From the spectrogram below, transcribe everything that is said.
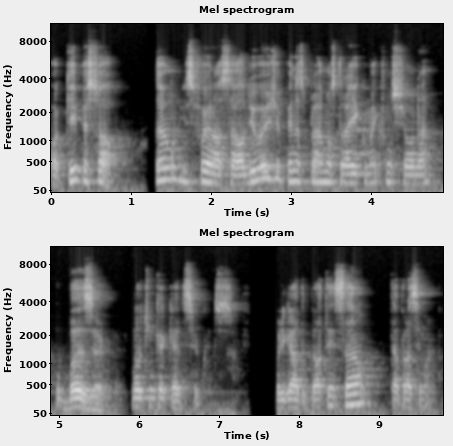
Ok, pessoal? Então, isso foi a nossa aula de hoje, apenas para mostrar aí como é que funciona o buzzer no Tinkercad Circuits. Obrigado pela atenção, até a próxima.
